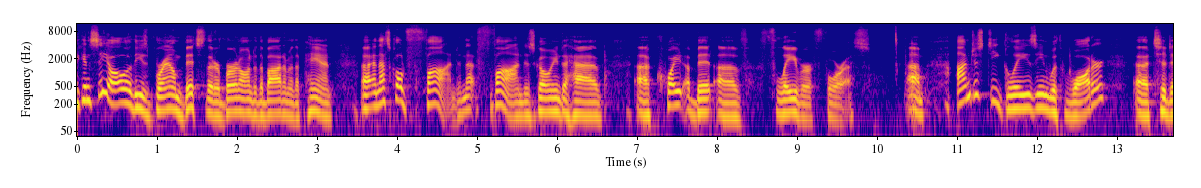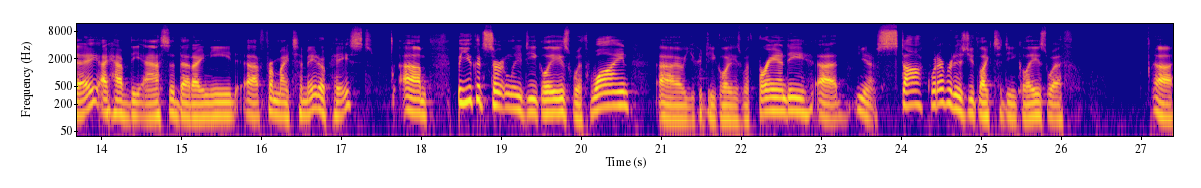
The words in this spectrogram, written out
You can see all of these brown bits that are burnt onto the bottom of the pan, uh, and that's called fond. And that fond is going to have uh, quite a bit of flavor for us. Um, I'm just deglazing with water uh, today. I have the acid that I need uh, from my tomato paste. Um, but you could certainly deglaze with wine. Uh, you could deglaze with brandy, uh, you know, stock, whatever it is you'd like to deglaze with uh,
